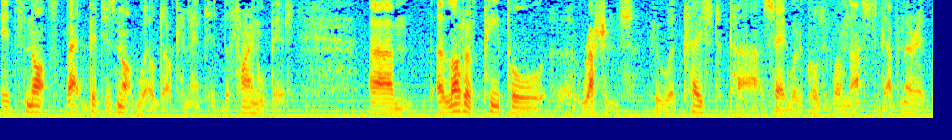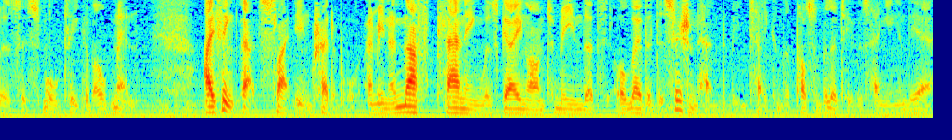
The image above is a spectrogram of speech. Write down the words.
it's not, that bit is not well documented, the final bit. Um, a lot of people, Russians, who were close to power said, well, of course, it wasn't us, governor, it was a small clique of old men. I think that's slightly incredible. I mean, enough planning was going on to mean that although the decision hadn't been taken. The possibility was hanging in the air.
